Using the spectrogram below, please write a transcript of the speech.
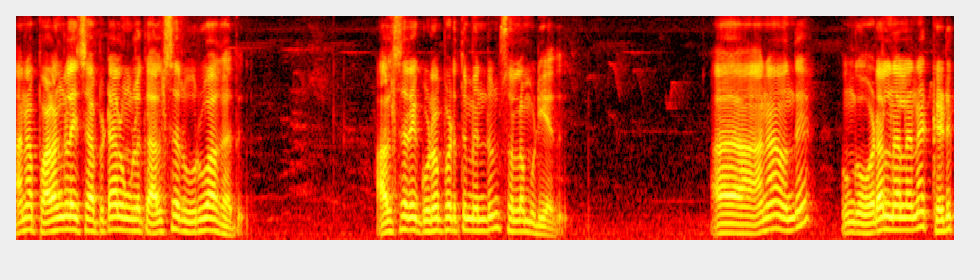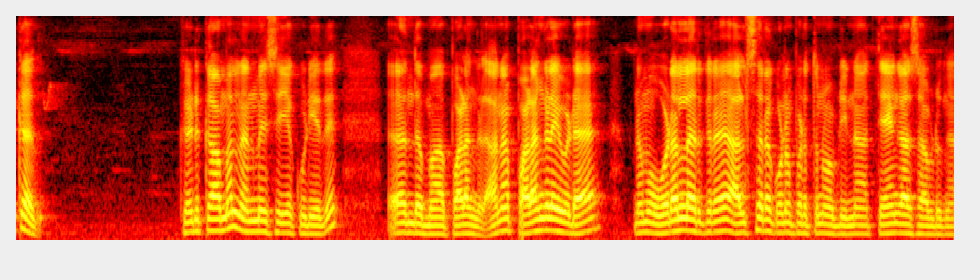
ஆனால் பழங்களை சாப்பிட்டால் உங்களுக்கு அல்சர் உருவாகாது. அல்சரை குணப்படுத்தும் என்றும் சொல்ல முடியாது. ஆனால் வந்து உங்கள் உடல் நலனை கெடுக்காது. கெடுக்காமல் நன்மை செய்யக்கூடியது அந்த இந்த ம பழங்கள். ஆனால் பழங்களை விட நம்ம உடலில் இருக்கிற அல்சரை குணப்படுத்தணும் அப்படின்னா தேங்காய் சாப்பிடுங்க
